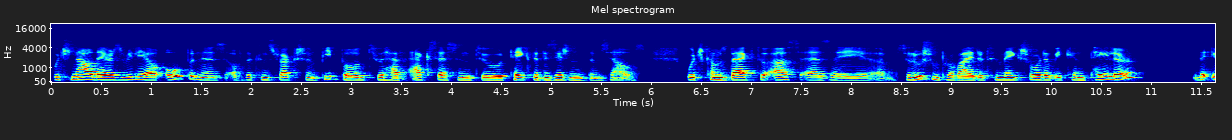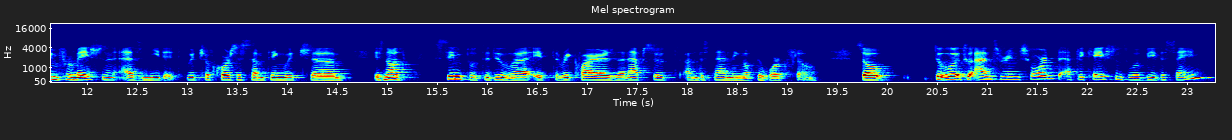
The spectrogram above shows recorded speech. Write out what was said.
which now there's really an openness of the construction people to have access and to take the decisions themselves, which comes back to us as a um, solution provider to make sure that we can tailor the information as needed, which of course is something which um, is not simple to do. Uh, it requires an absolute understanding of the workflow. So to, to answer in short, the applications will be the same.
